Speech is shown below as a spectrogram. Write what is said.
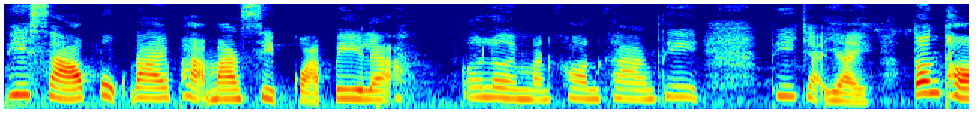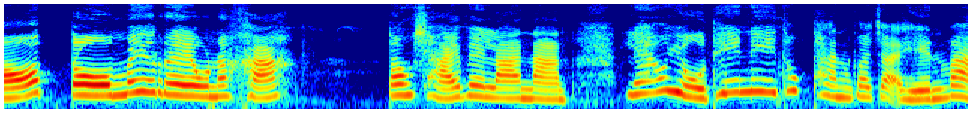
พี่สาวปลูกได้ประมาณสิบกว่าปีแล้ว ก็เลยมันค่อนข้างที่ที่จะใหญ่ ต้นท้อโตไม่เร็วนะคะ ต้องใช้เวลานาน แล้วอยู่ที่นี่ทุกท่านก็จะเห็นว่า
